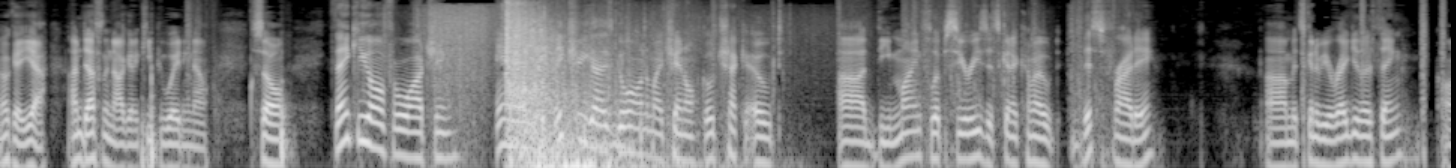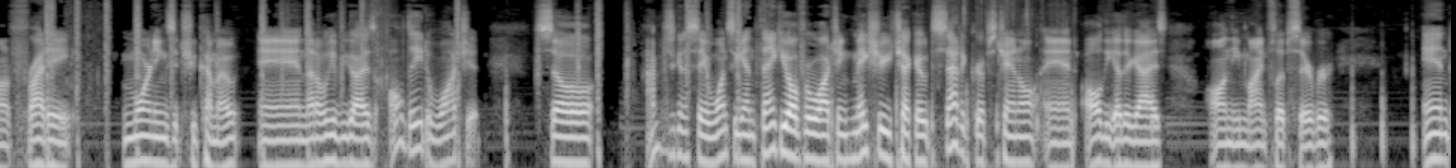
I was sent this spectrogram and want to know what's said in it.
Okay, yeah. I'm definitely not going to keep you waiting now. So, thank you all for watching. And make sure you guys go onto my channel. Go check out uh, the Mindflip series. It's going to come out this Friday. Um, it's going to be a regular thing. On Friday mornings it should come out. And that'll give you guys all day to watch it. So, I'm just going to say once again, thank you all for watching. Make sure you check out Static Grip's channel and all the other guys on the Mindflip server. And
